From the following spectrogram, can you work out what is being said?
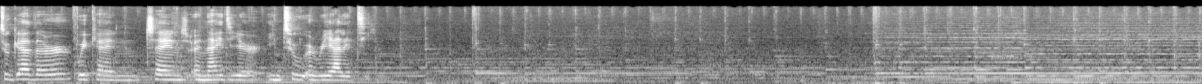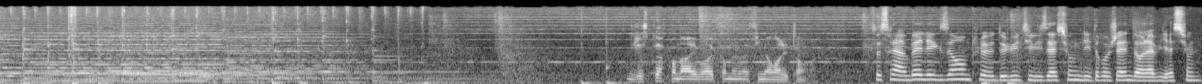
Together, we can change an idea into a reality. J'espère qu'on arrivera quand même à finir dans les temps. Ce serait un bel exemple de l'utilisation de l'hydrogène dans l'aviation.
